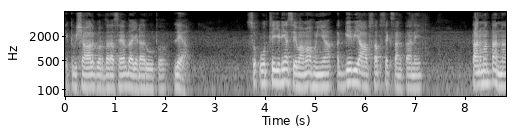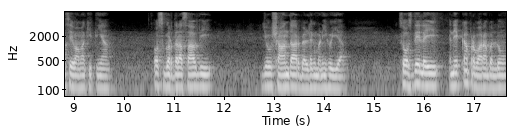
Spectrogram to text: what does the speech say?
ਇੱਕ ਵਿਸ਼ਾਲ ਗੁਰਦੁਆਰਾ ਸਾਹਿਬ ਦਾ ਜਿਹੜਾ ਰੂਪ ਲਿਆ। ਸੋ ਉੱਥੇ ਜਿਹੜੀਆਂ ਸੇਵਾਵਾਂ ਹੋਈਆਂ, ਅੱਗੇ ਵੀ ਆਪ ਸਭ ਸਿੱਖ ਸੰਗਤਾਂ ਨੇ ਤਨ ਮਨ ਧਨ ਨਾਲ ਸੇਵਾਵਾਂ ਕੀਤੀਆਂ। ਉਸ ਗੁਰਦੁਆਰਾ ਸਾਹਿਬ ਦੀ ਜੋ ਸ਼ਾਨਦਾਰ ਬਿਲਡਿੰਗ ਬਣੀ ਹੋਈ ਆ। ਸੋ ਉਸ ਦੇ ਲਈ ਅਨੇਕਾਂ ਪਰਿਵਾਰਾਂ ਵੱਲੋਂ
